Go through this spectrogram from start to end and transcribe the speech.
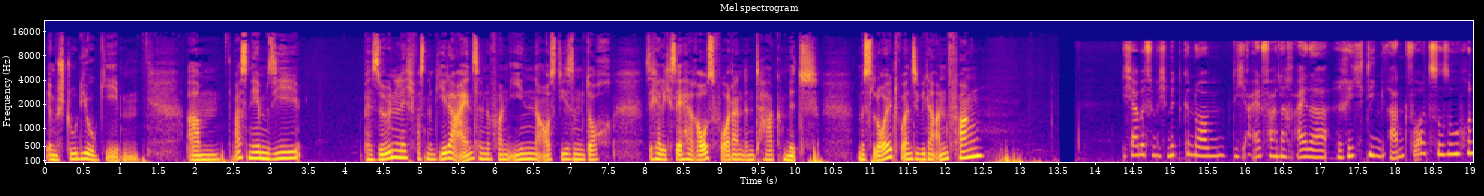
im Studio geben. Ähm, was nehmen Sie persönlich, was nimmt jeder einzelne von Ihnen aus diesem doch sicherlich sehr herausfordernden Tag mit? Miss Lloyd, wollen Sie wieder anfangen? Ich habe für mich mitgenommen, nicht einfach nach einer richtigen Antwort zu suchen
